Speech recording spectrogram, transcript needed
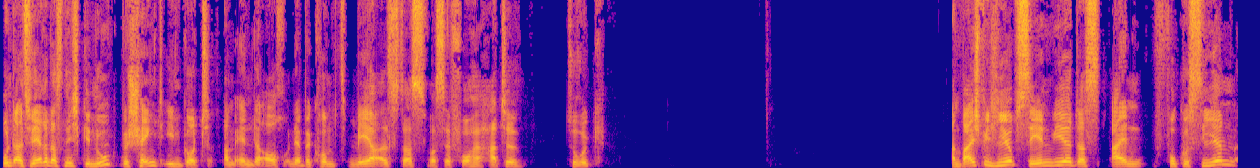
Und als wäre das nicht genug, beschenkt ihn Gott am Ende auch und er bekommt mehr als das, was er vorher hatte, zurück. Am Beispiel Hiobs sehen wir, dass ein Fokussieren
